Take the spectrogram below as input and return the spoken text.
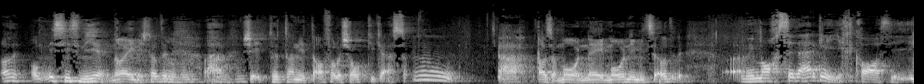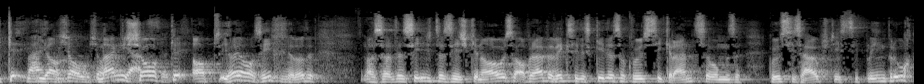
oder, und wir sind es nie, noch einmal, oder? Mhm. Ah, shit, heute habe ich eine Tafel Schoki gegessen. Uh, ah, also morgen, nein, morgen ich es, oder? Wir machen es dann gleich, quasi. Manchmal ja, schon, schon manchmal schon, ja, ja, sicher, mhm. oder? Also das ist, das ist genau so. Aber eben, wie gesagt, es gibt ja so gewisse Grenzen, wo man eine gewisse Selbstdisziplin braucht,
